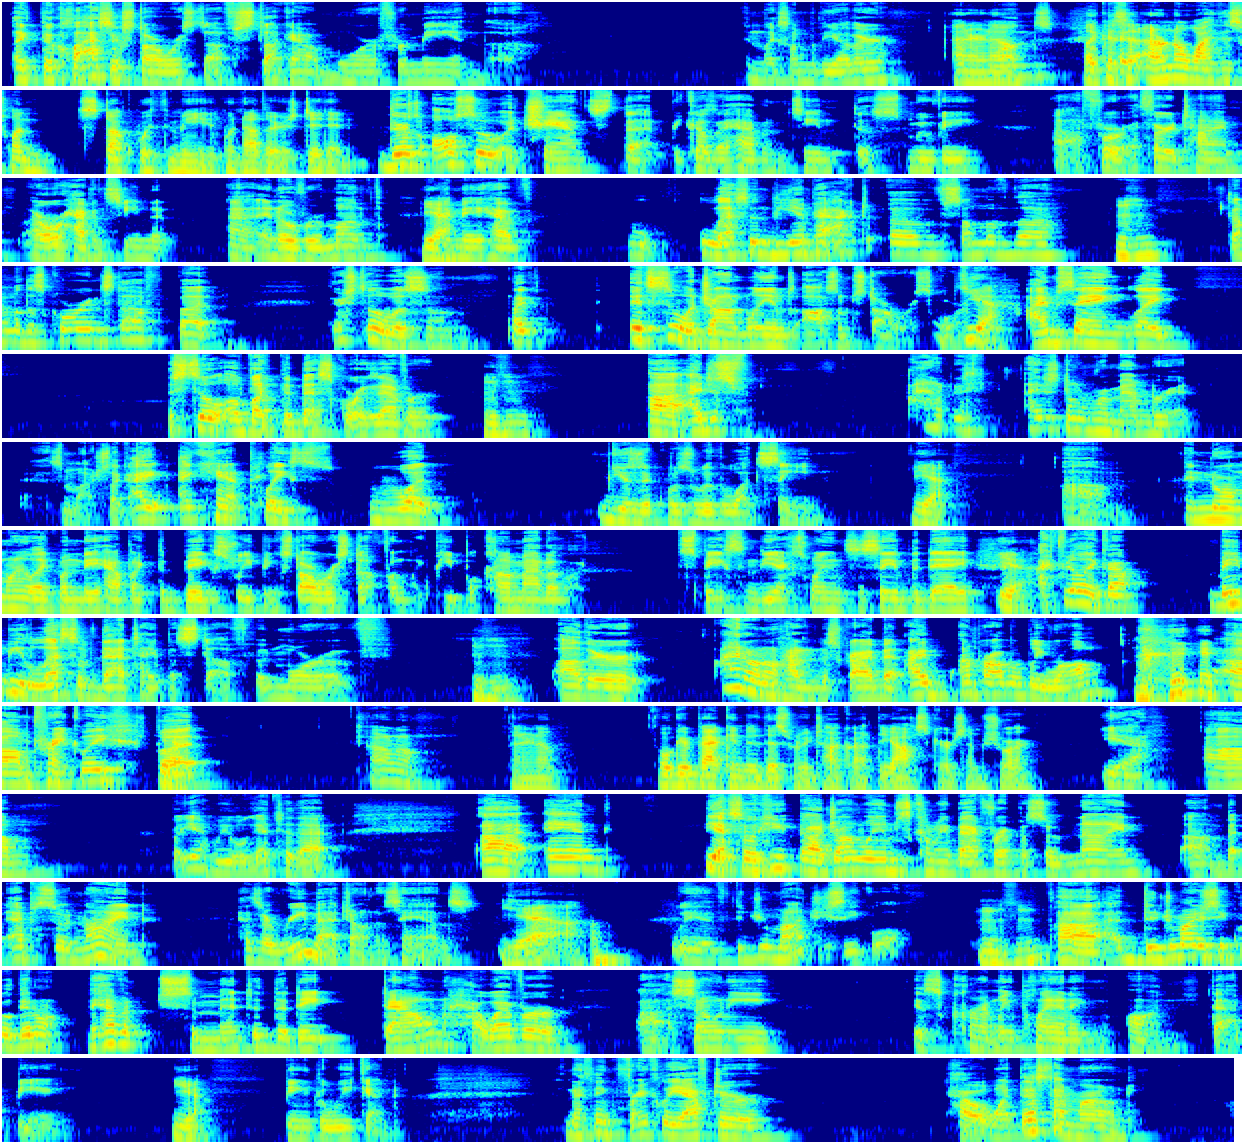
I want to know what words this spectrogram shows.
like the classic Star Wars stuff stuck out more for me in the in like some of the other I don't know. ones. Like I said, I don't know why this one stuck with me when others didn't. there's also a chance that because I haven't seen this movie uh, for a third time or haven't seen it uh, in over a month, Yeah. I may have l- lessened the impact of some of the Mm-hmm. some of the score and stuff. But there still was some like it's still a John Williams awesome Star Wars score. Yeah. I'm saying like still of like the best scores ever. Mm-hmm. Uh, I just I don't I just don't remember it as much. Like I I can't place what music was with what scene. Yeah. Um, and normally like when they have like the big sweeping Star Wars stuff when like people come out of like space in the X-wings to save the day, Yeah. I feel like that maybe less of that type of stuff and more of Mm-hmm. other. I don't know how to describe it. I I'm probably wrong, um, frankly, but I don't know. I don't know. We'll get back into this when we talk about the Oscars, I'm sure. Yeah. Um, but yeah, we will get to that. Uh, and yeah, so he uh, John Williams is coming back for episode nine. Um, but episode nine has a rematch on his hands Yeah. with the Jumanji sequel. Mm-hmm. Uh, the Jumanji sequel, they don't, they haven't cemented the date down. However, uh, Sony is currently planning on that being Yeah. being the weekend. And I think, frankly, after how it went this time around,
